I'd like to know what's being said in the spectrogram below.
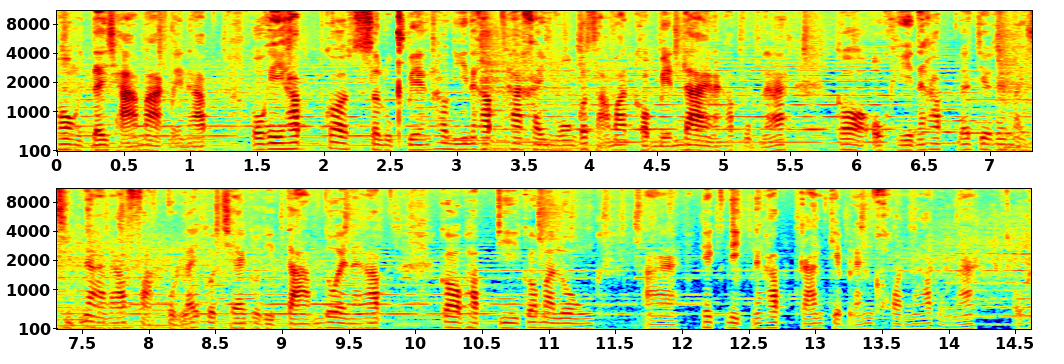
ห้องได้ช้ามากเลยนะครับ โอเคครับ ก็สรุปเพียงเท่านี้นะครับ ถ้าใครงงก็สามารถคอมเมนต์ได้นะครับผมนะ ก็โอเคนะครับ แล้วเจอกันใหม่คลิปหน้านะครับ ฝากกดไลค์กดแชร์กดติดตามด้วยนะครับ ก็พับจีก็มาลงาเทคนิคนะครับ การเก็บแรงคอนนะครับผมนะ โอเค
